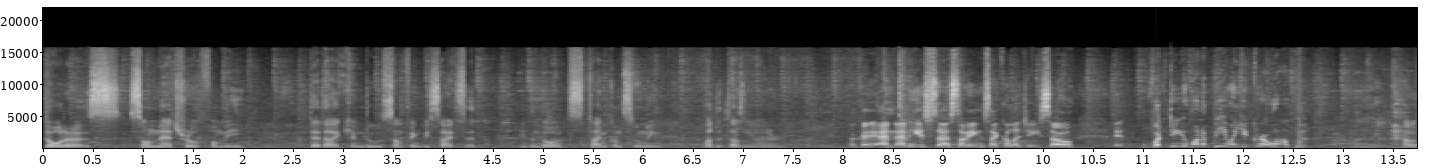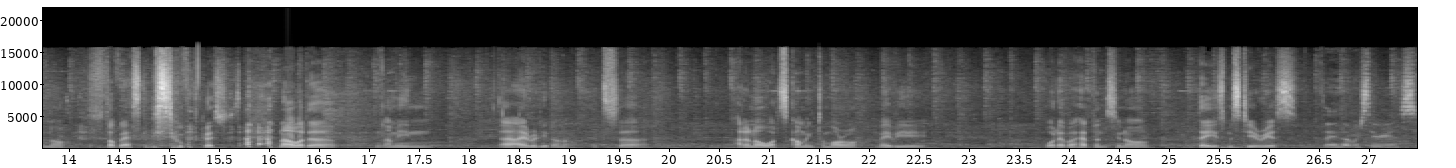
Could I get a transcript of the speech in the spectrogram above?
Dota is so natural for me that I can do something besides it, even though it's time consuming, but it doesn't matter. Okay, and and he's uh, studying psychology. So, uh, what do you want to be when you grow up? Uh, I don't know. Stop asking these stupid questions. no, but uh, I mean, uh, I really don't know. It's uh, I don't know what's coming tomorrow. Maybe whatever happens, you know, day is mysterious. Things are mysterious.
